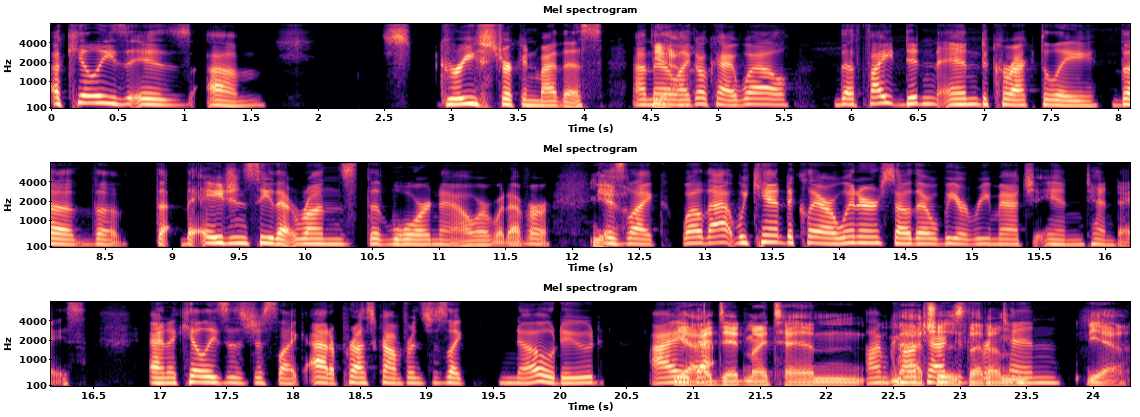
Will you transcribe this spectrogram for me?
Achilles is um grief stricken by this and they're Yeah. like okay well the fight didn't end correctly the the the, the agency that runs the war now or whatever yeah. is like well that we can't declare a winner so there will be a rematch in 10 days and achilles is just like at a press conference just like no dude i yeah, I did my 10 i'm matches that I'm 10 yeah.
